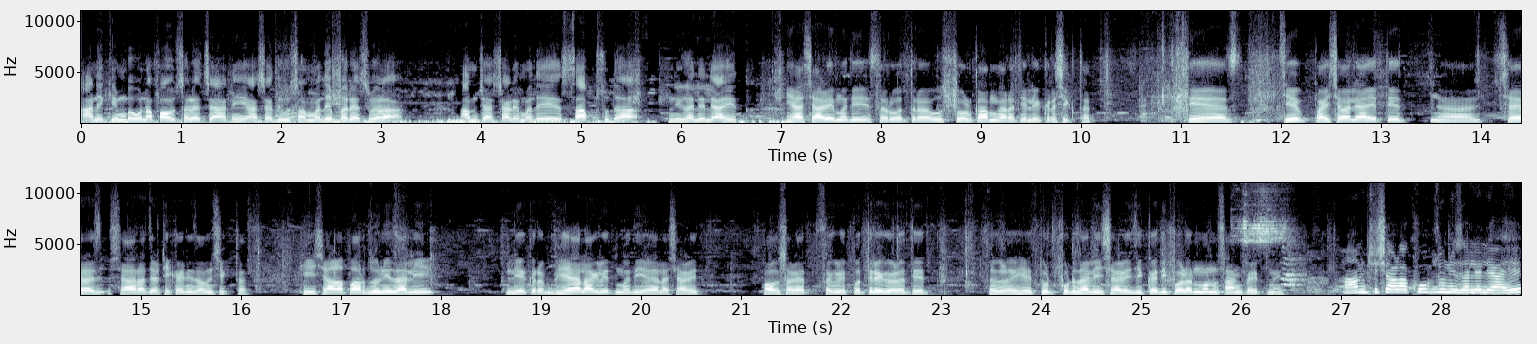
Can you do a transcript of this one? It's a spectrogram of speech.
आणि किंबहुना पावसाळ्याच्या आणि अशा दिवसांमध्ये बऱ्याच वेळा आमच्या शाळेमध्ये सापसुद्धा निघालेले आहेत. ह्या शाळेमध्ये सर्वत्र ऊसतोड कामगाराचे लेकरं शिकतात. ते जे पैसेवाले आहेत ते शहरा शहराच्या ठिकाणी जाऊन शिकतात. ही शाळा फार जुनी झाली. लेकरं भिया लागलेत मध्ये यायला शाळेत. पावसाळ्यात सगळे पत्रे गळत आहेत. सगळं हे तुटफूट झाली शाळेची. कधी पडन म्हणून सांगता येत नाही. आमची शाळा खूप जुनी झालेली आहे.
